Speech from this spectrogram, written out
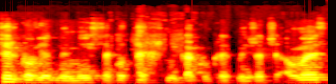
tylko w jednym miejscu jako technika konkretnej rzeczy, a ona jest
